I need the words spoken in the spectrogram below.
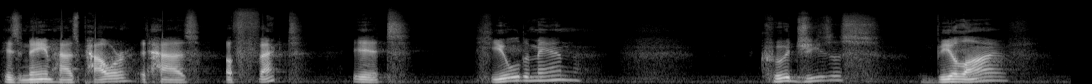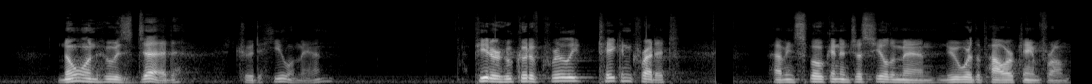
his name has power, it has effect, it healed a man. Could Jesus be alive? No one who is dead could heal a man. Peter, who could have clearly taken credit, having spoken and just healed a man, knew where the power came from.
